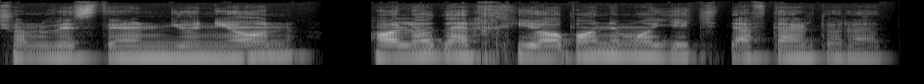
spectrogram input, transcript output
چون وسترن یونیون حالا در خیابان ما یک دفتر دارد.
